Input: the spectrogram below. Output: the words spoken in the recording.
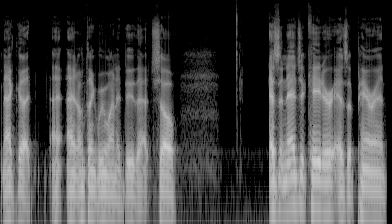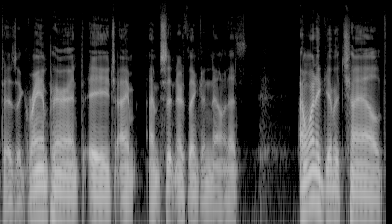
Not good. I, I don't think we want to do that. So, as an educator, as a parent, as a grandparent age, I'm I'm sitting there thinking, no, that's I want to give a child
